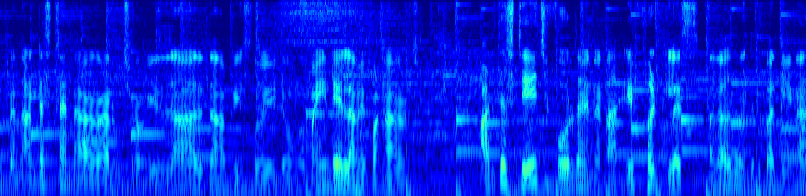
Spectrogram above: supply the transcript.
உட்காந்து அண்டர்ஸ்டாண்ட் ஆக ஆரம்பிச்சிடும் இதுதான் அதுதான் அப்படின்னு சொல்லிட்டு உங்கள் மைண்டே எல்லாமே பண்ண ஆரம்பிச்சிடும் அடுத்த ஸ்டேஜ் ஃபோர் தான் என்னென்னா எஃபர்ட்லெஸ் அதாவது வந்துட்டு பார்த்தீங்கன்னா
